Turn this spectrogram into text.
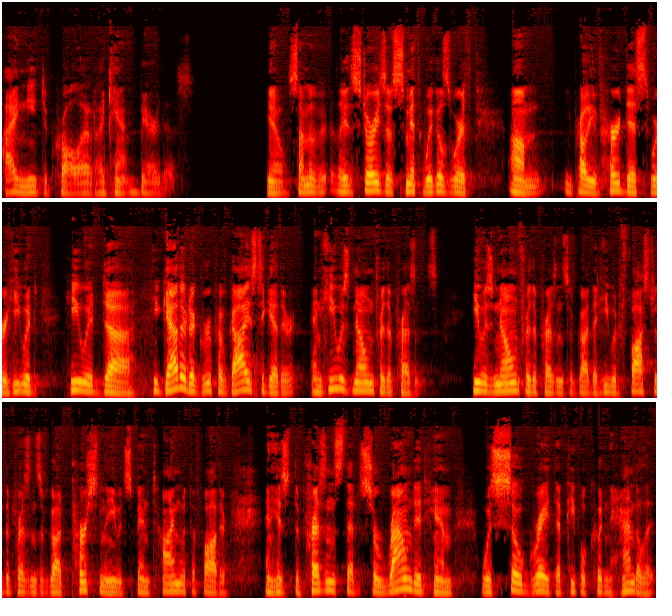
I need to crawl out. I can't bear this. You know, some of the stories of Smith Wigglesworth, um, you probably have heard this, where he would, he would, uh, he gathered a group of guys together, and he was known for the presence. He was known for the presence of God, that he would foster the presence of God personally. He would spend time with the Father. And his, the presence that surrounded him was so great that people couldn't handle it.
